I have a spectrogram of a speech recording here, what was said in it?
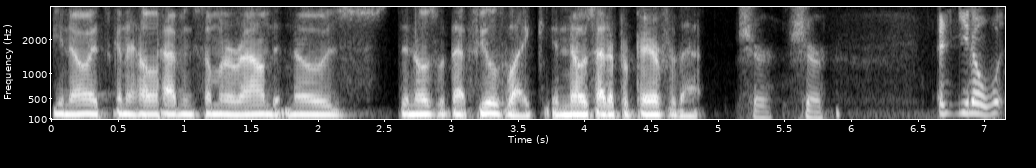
you know, it's going to help having someone around that knows that knows what that feels like and knows how to prepare for that. Sure, sure. And you know what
